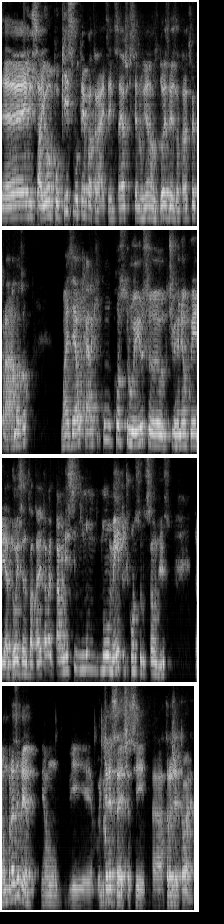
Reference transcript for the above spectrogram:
é, ele saiu há pouquíssimo tempo atrás. Ele saiu, acho que se não me engano, uns dois meses atrás, foi para a Amazon. Mas é o cara que construiu isso. Eu tive reunião com ele há dois anos atrás. Estava nesse no, momento de construção disso. Então, um brasileiro. É um é interessante assim a trajetória.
